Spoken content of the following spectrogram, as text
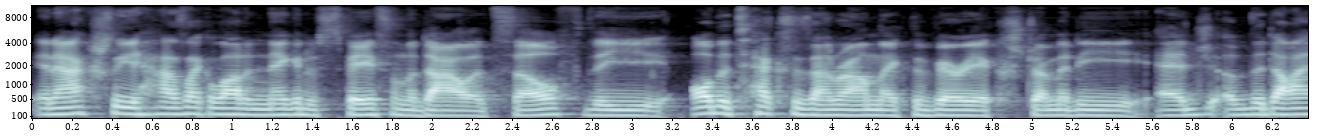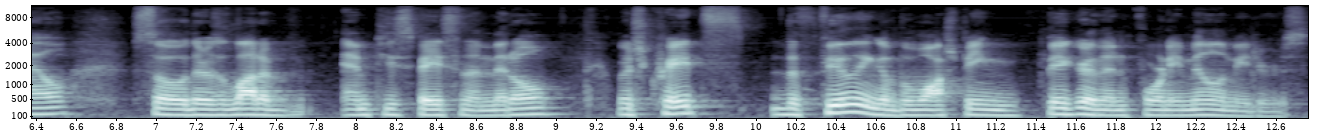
it actually has like a lot of negative space on the dial itself. The all the text is around like the very extremity edge of the dial, so there's a lot of empty space in the middle, which creates the feeling of the watch being bigger than 40 millimeters.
